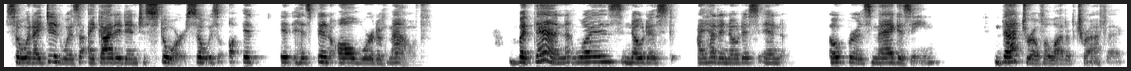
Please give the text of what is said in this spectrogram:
So what I did was I got it into stores. So it was it it has been all word of mouth. But then was noticed I had a notice in Oprah's magazine that drove a lot of traffic.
